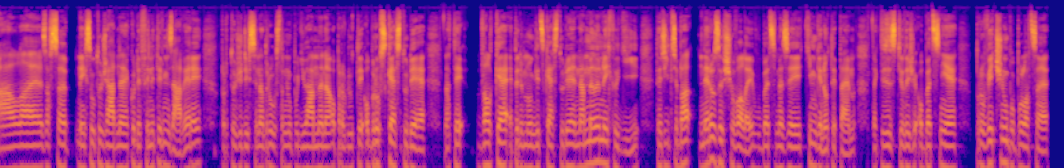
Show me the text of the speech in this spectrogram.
ale zase nejsou to žádné jako definitivní závěry, protože když se na druhou stranu podíváme na opravdu ty obrovské studie, na ty velké epidemiologické studie na milionech lidí, kteří třeba nerozešovali vůbec mezi tím genotypem, tak ty zjistili, že obecně pro většinu populace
